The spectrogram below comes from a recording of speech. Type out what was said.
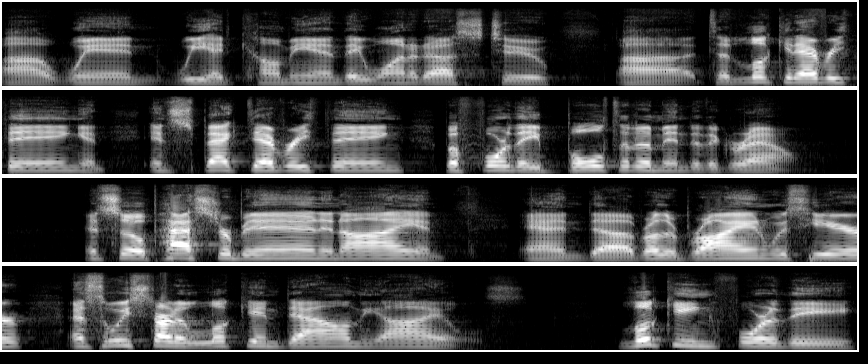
uh, when we had come in, they wanted us to, uh, to look at everything and inspect everything before they bolted them into the ground. And so Pastor Ben and I and, and uh, Brother Brian was here. And so we started looking down the aisles, looking for the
